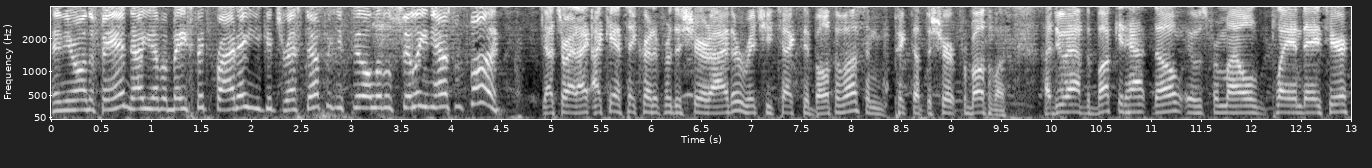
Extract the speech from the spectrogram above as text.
and you're on the fan. Now you have a Mace Fit Friday. You get dressed up and you feel a little silly and you have some fun. That's right. I, I can't take credit for this shirt either. Richie texted both of us and picked up the shirt for both of us. I do have the bucket hat though. It was from my old playing days here.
